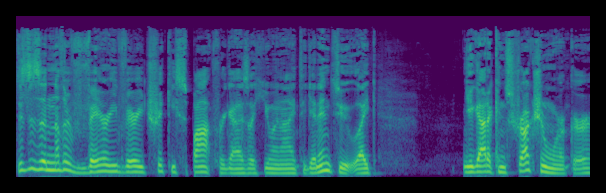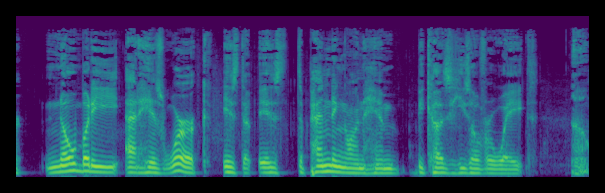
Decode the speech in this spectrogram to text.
this is another very very tricky spot for guys like you and I to get into like you got a construction worker nobody at his work is de- is depending on him because he's overweight Oh.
